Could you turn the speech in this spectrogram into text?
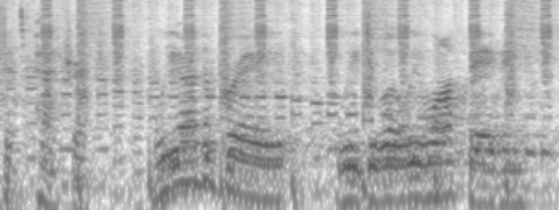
Fitzpatrick. We are the brave. We do what we want, baby.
